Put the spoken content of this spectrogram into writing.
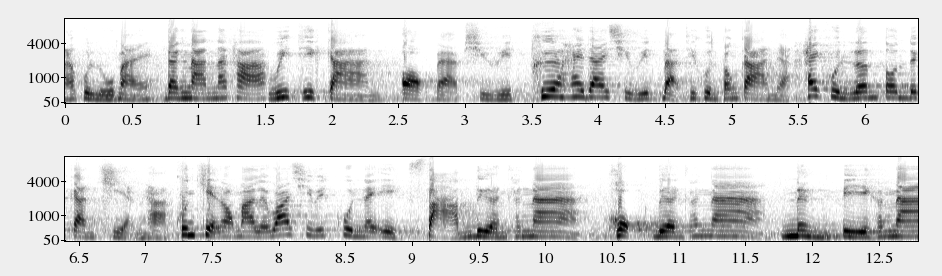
นะคุณรู้ไหมดังนั้นนะคะ วิธีการออกแบบชีวิตเพื่อให้ได้ชีวิตแบบที่คุณต้องการเนี่ยให้คุณเริ่มต้นด้วยการเขียนค่ะ คุณเขียนออกมาเลยว่าชีวิตคุณในอีก 3 เดือนข้างหน้า 6 เดือนข้างหน้า1 ปีข้างหน้า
